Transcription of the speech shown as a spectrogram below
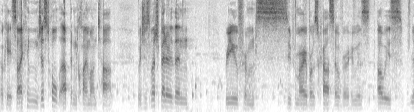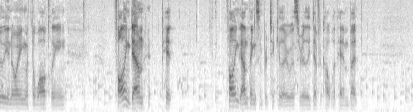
Okay, so I can just hold up and climb on top, which is much better than Ryu from Super Mario Bros. Crossover, who was always really annoying with the wall clinging. Falling down pit, falling down things in particular was really difficult with him, but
